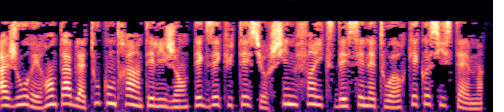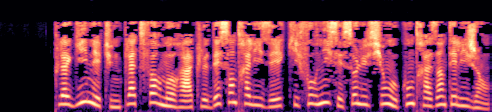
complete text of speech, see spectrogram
à jour et rentable à tout contrat intelligent exécuté sur Shinfin XDC Network Ecosystem. Plugin est une plateforme Oracle décentralisée qui fournit ses solutions aux contrats intelligents.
